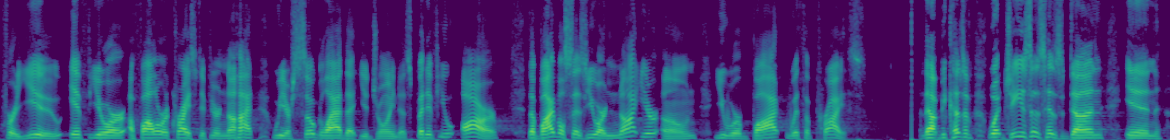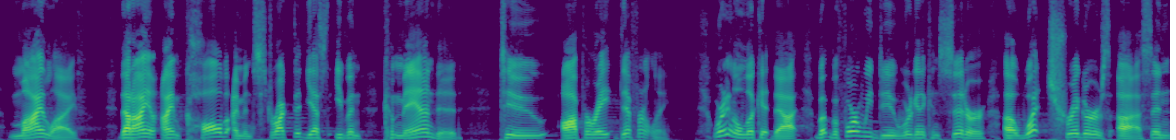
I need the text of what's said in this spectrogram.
for you if you're a follower of Christ. If you're not, we are so glad that you joined us. But if you are, the Bible says you are not your own, you were bought with a price. Now, because of what Jesus has done in my life, that I am I'm called, I'm instructed, yes, even commanded to operate differently. We're going to look at that, but before we do, we're going to consider uh, what triggers us and,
